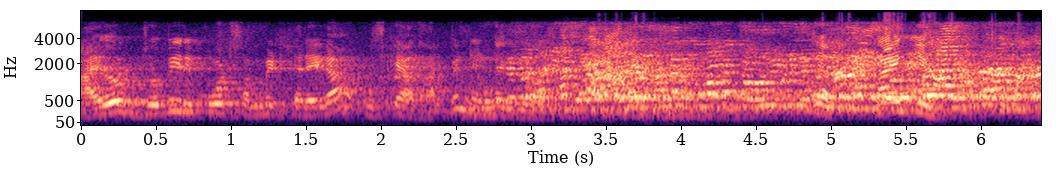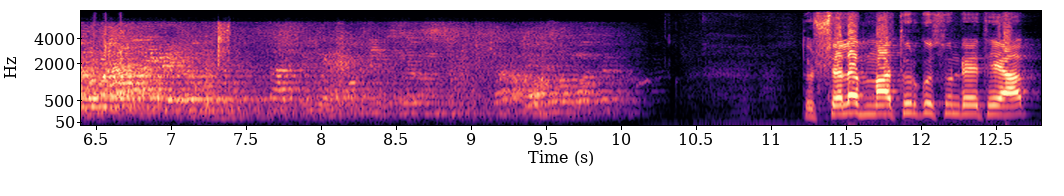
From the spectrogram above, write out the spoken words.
आयोग जो भी रिपोर्ट सबमिट करेगा, उसके आधार पर निर्णय लिया थैंक यू तो शलभ माथुर को सुन रहे थे आप।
